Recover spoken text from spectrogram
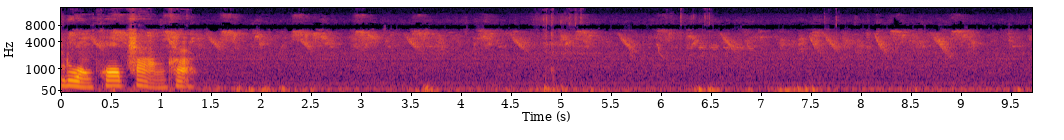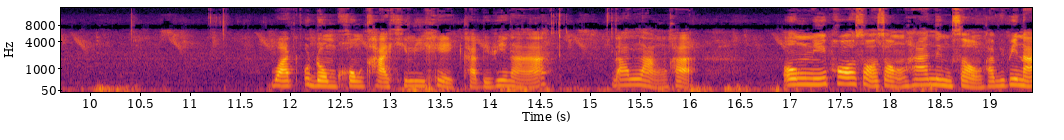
หลวงพ่อผางค่ะวัดอุดมคงคาคิรีเขตค่ะพี่พี่นะ ด้านหลังค่ะ องค์นี้พศสองห้าหนึ่งสองค่ะพี่พี่นะ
